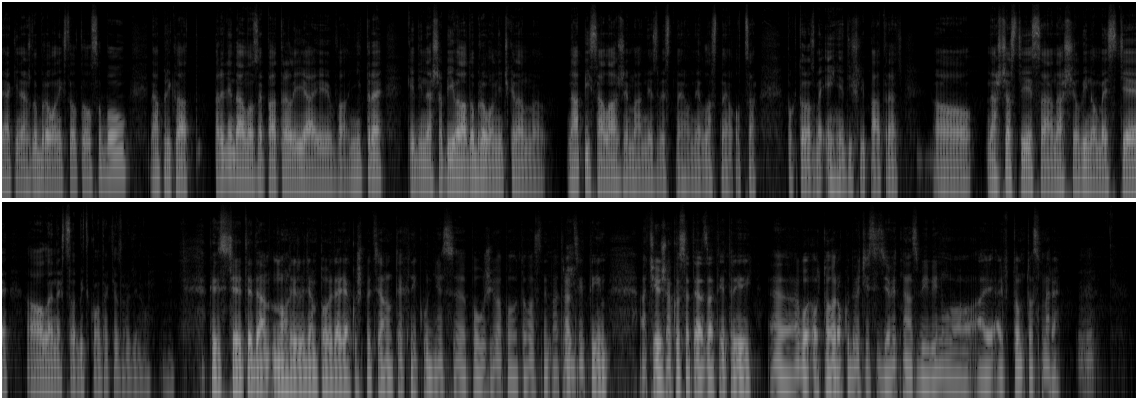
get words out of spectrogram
nejaký náš dobrovoľník s touto osobou. Napríklad prednedávno sme patrali aj v Nitre, kedy naša bývalá dobrovoľníčka nám napísala, že má nezvestného nevlastného otca, po ktorom sme i hneď išli pátrať. O, našťastie sa našiel v inom meste, o, len nechcel byť v kontakte s rodinou. Keď ste teda mohli ľuďom povedať, akú špeciálnu techniku dnes e, používa pohotovostný patrací tým a tiež ako sa teda za tie tri, e, alebo od toho roku 2019 vyvinulo aj, aj v tomto smere? Mm-hmm.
